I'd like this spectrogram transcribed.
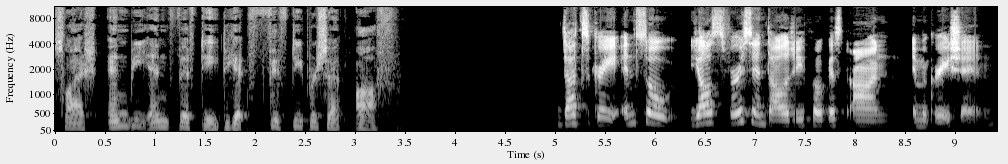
slash NBN50 to get 50% off. That's great. And so y'all's first anthology focused on immigration.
